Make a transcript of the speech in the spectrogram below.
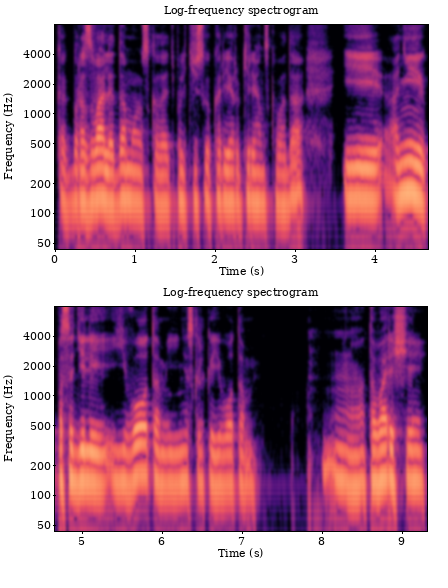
как бы развалит, да, можно сказать, политическую карьеру Керенского, да, и они посадили его там и несколько его там товарищей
